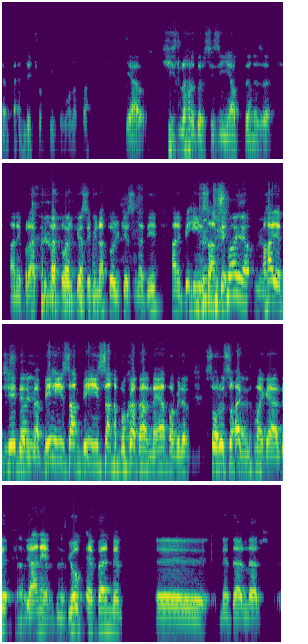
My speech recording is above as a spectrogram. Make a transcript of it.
Ben de çok güldüm ona falan ya yıllardır sizin yaptığınızı hani bırak bir NATO ülkesi bir NATO ülkesine değil hani bir insan düşman bir, yapmıyor. Hayır şey düşman şey derim ben bir insan bir insana bu kadar ne yapabilir sorusu evet. aklıma geldi. Evet, yani evet, evet. yok efendim e, ne derler e,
